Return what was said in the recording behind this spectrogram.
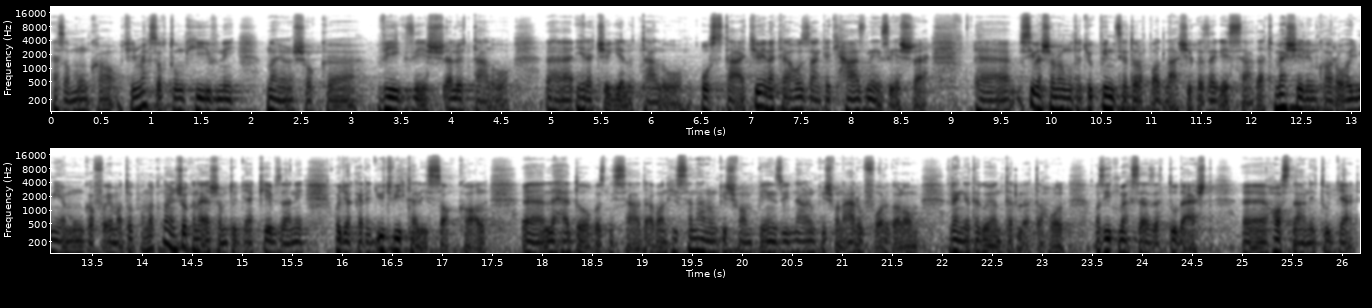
ez a munka. Úgyhogy meg szoktunk hívni nagyon sok végzés előtt álló, érettségi előtt álló osztályt. Jöjjenek el hozzánk egy háznézésre. Szívesen megmutatjuk pincétől a padlásig az egész szállát. Mesélünk arról, hogy milyen munkafolyamatok vannak. Nagyon sokan el sem tudják képzelni, hogy akár egy ügyviteli szakkal lehet dolgozni szállában, hiszen nálunk is van pénzügy, nálunk is van áruforgalom, rengeteg olyan terület, ahol az itt megszerzett tudást használni tudják.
